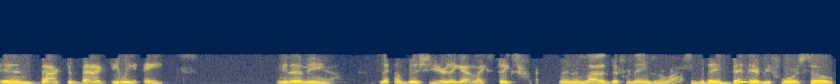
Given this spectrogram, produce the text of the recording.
in back-to-back Elite Eights. You know what I mean? Yeah. Now this year they got like six and a lot of different names in the roster, but they've been there before, so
